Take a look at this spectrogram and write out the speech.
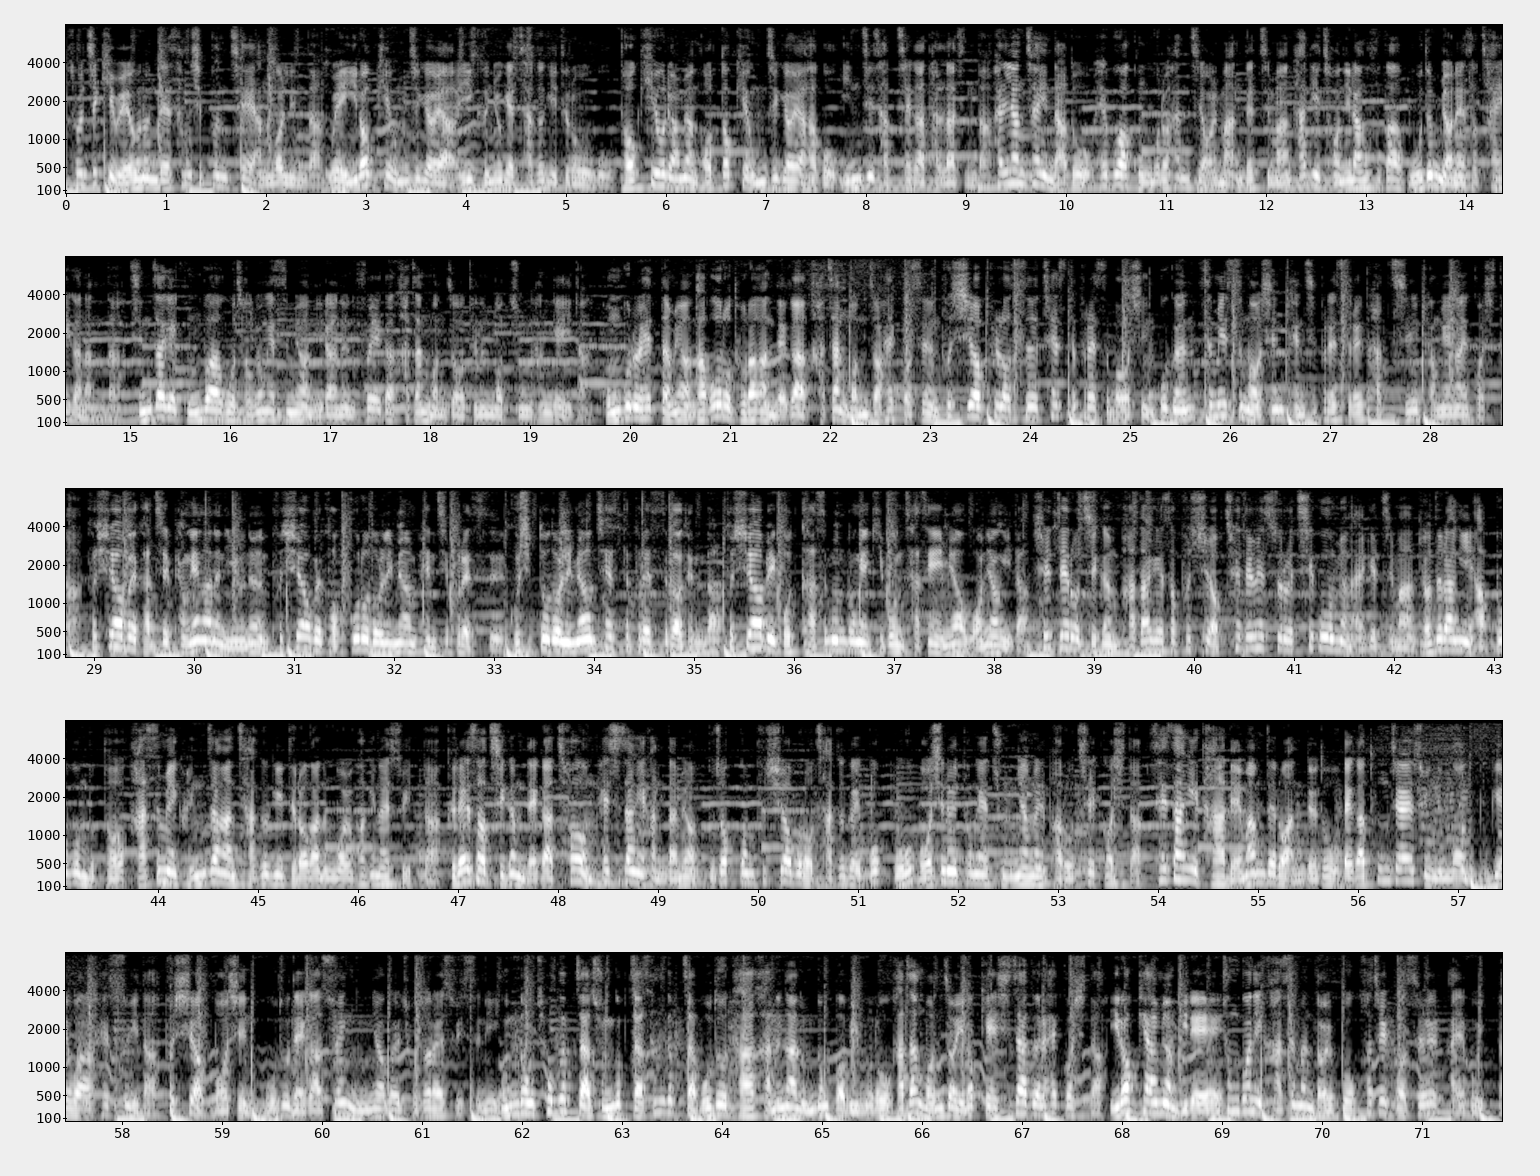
솔직히 외우는데 30분 채 안 걸린다. 왜 이렇게 움직여야 이 근육에 자극이 들어오고 더 키우려면 어떻게 움직여야 하고 인지 자체가 달라진다. 8년 차인 나도 해부학 공부를 한 지 얼마 안 됐지만 하기 전이랑 후가 모든 면에서 차이가 난다. 진작에 공부하고 적용했으면 이라는 후회가 가장 먼저 드는 것 중 한 개이다. 공부를 했다면 과거로 돌아간 내가 가장 먼저 할 것은 푸시업 플러스 체스트 프레스 머신 혹은 스미스 머신 벤치 프레스를 같이 병행할 것이다. 푸시업을 같이 병행하는 이유는 푸시업을 거꾸로 돌리면 벤치 프레스, 90도 돌리면 체스트 프레스가 된다. 푸시업이 곧 가슴 운동의 기본 자세이며 원형이다. 실제로 지금 바닥에서 푸시업 최대 횟수를 치고 오면 알겠지만 겨드랑이 앞부분부터 가슴에 굉장한 자극이 들어가는 걸 확인할 수 있다. 그래서 지금 내가 처음 헬스장에 간다면 무조건 푸시업으로 자극 을 꽂고 머신을 통해 중량을 바로 칠 것이다. 세상이 다 내 맘대로 안 돼도 내가 통제할 수 있는 건 무게와 횟수이다. 푸시업, 머신 모두 내가 수행 능력을 조절할 수 있으니 운동 초급자, 중급자, 상급자 모두 다 가능한 운동법이므로 가장 먼저 이렇게 시작을 할 것이다. 이렇게 하면 미래에 충분히 가슴은 넓고 커질 것을 알고 있다.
